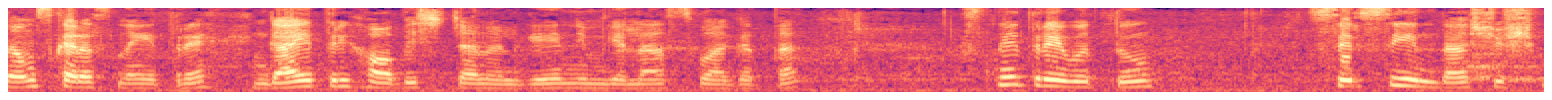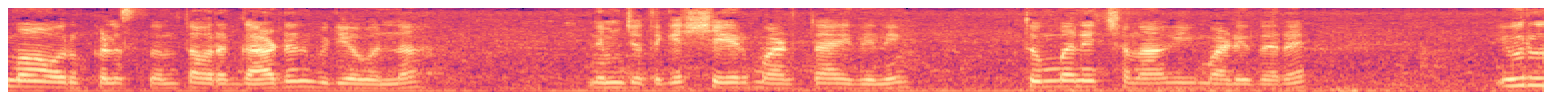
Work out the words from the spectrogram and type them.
ನಮಸ್ಕಾರ ಸ್ನೇಹಿತರೆ, ಗಾಯತ್ರಿ ಹಾಬೀಸ್ ಚಾನಲ್ಗೆ ನಿಮಗೆಲ್ಲ ಸ್ವಾಗತ. ಸ್ನೇಹಿತರೆ, ಇವತ್ತು ಸಿರ್ಸಿಯಿಂದ ಸುಷ್ಮಾ ಅವರು ಕಳಿಸಿದಂಥ ಅವರ ಗಾರ್ಡನ್ ವಿಡಿಯೋವನ್ನು ನಿಮ್ಮ ಜೊತೆಗೆ ಶೇರ್ ಮಾಡ್ತಾ ಇದ್ದೀನಿ. ತುಂಬಾ ಚೆನ್ನಾಗಿ ಮಾಡಿದ್ದಾರೆ. ಇವರು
